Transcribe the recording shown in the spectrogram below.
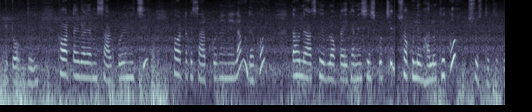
একটু টক দই। খাবারটা এবারে আমি সার্ভ করে নিচ্ছি। খাবারটাকে সার্ভ করে নিলাম, দেখো। তাহলে আজকের ব্লগটা এখানে শেষ করছি। সকলে ভালো থেকো, সুস্থ থেকো।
